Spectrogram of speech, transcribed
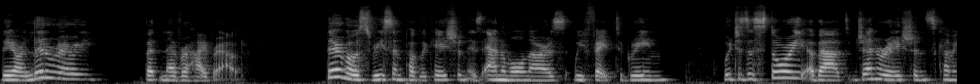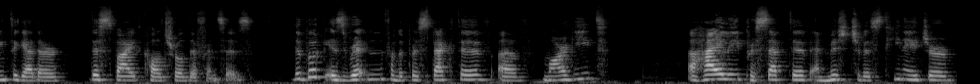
They are literary, but never highbrowed. Their most recent publication is Anna Molnar's We Fade to Green, which is a story about generations coming together despite cultural differences. The book is written from the perspective of Margit, a highly perceptive and mischievous teenager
